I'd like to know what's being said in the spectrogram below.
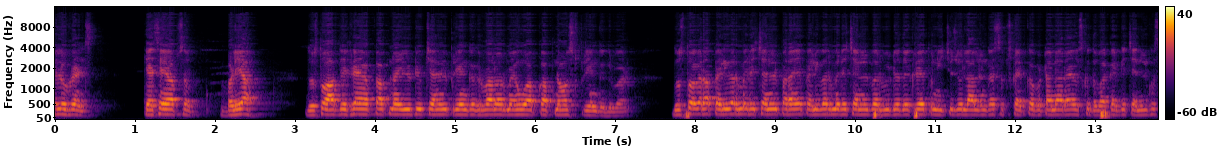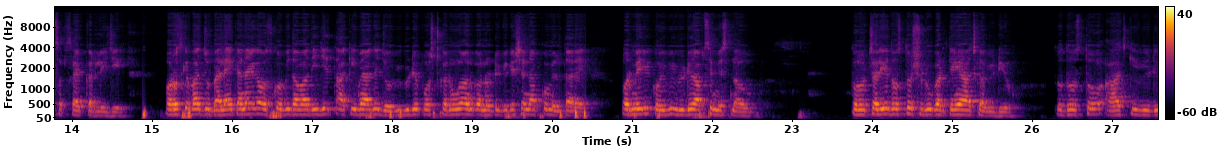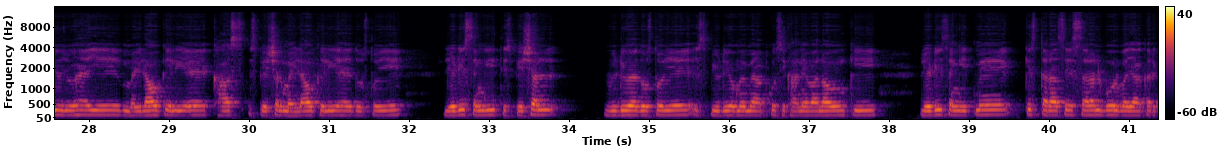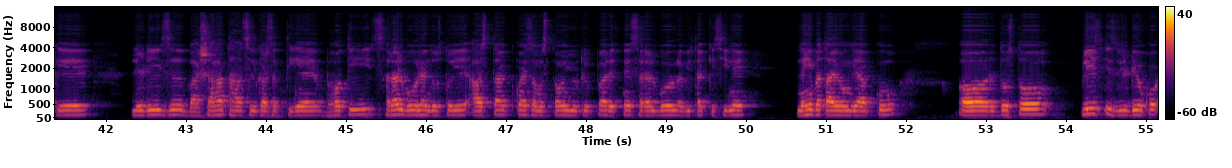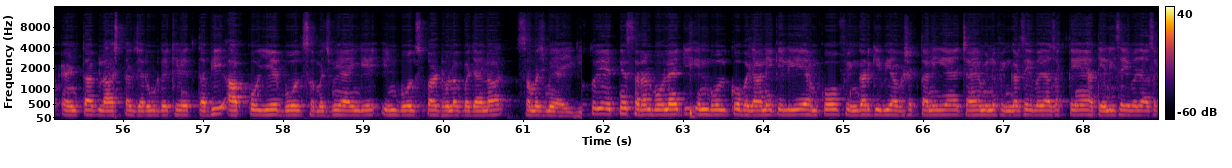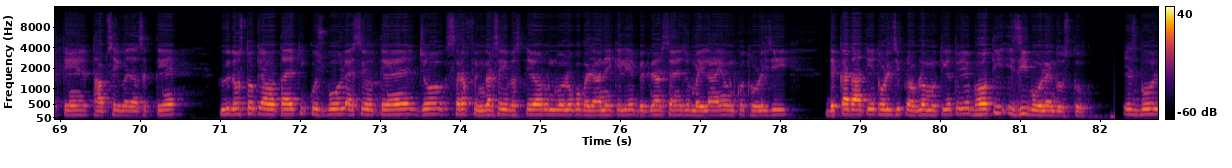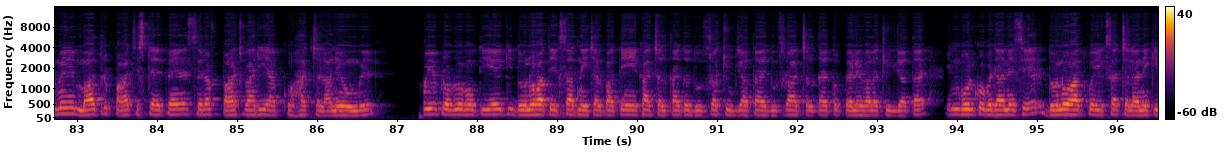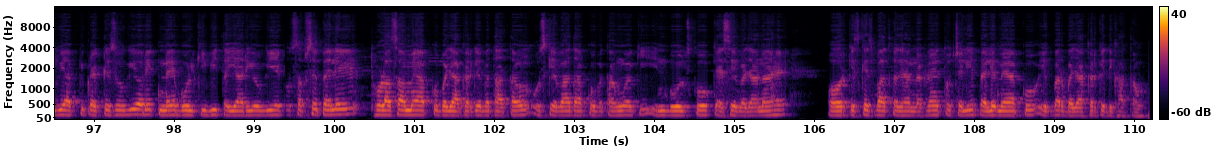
Hello friends कैसे हैं आप सब? बढ़िया। दोस्तों, आप देख रहे हैं आपका अपना यूट्यूब चैनल प्रियंक अग्रवाल और मैं हूँ आपका अपना होस्ट प्रियंक अग्रवाल। दोस्तों, अगर आप पहली बार मेरे चैनल पर आए, पहली बार मेरे चैनल पर वीडियो देख रहे हैं तो नीचे जो लाल रंग का सब्सक्राइब का बटन आ रहा है, उसको दबा करके चैनल को सब्सक्राइब कर लीजिए। और उसके बाद जो बेल आइकन आएगा, उसको भी दबा दीजिए, ताकि मैं आगे जो भी वीडियो पोस्ट करूँगा, उनका नोटिफिकेशन आपको मिलता रहे और मेरी कोई भी वीडियो आपसे मिस ना हो। तो चलिए दोस्तों, शुरू करते हैं आज का वीडियो तो दोस्तों, आज की वीडियो जो है ये महिलाओं के लिए है, खास स्पेशल महिलाओं के लिए है। दोस्तों, ये लेडीज़ संगीत स्पेशल वीडियो है। दोस्तों, ये इस वीडियो में मैं आपको सिखाने वाला हूँ कि लेडीज़ संगीत में किस तरह से सरल बोल बजा करके लेडीज़ बादशाहत हासिल कर सकती हैं। बहुत ही सरल बोल हैं दोस्तों ये। आज तक मैं समझता हूँ यूट्यूब पर इतने सरल बोल अभी तक किसी ने नहीं बताए होंगे आपको। और दोस्तों प्लीज़ इस वीडियो को एंड तक, लास्ट तक ज़रूर देखें, तभी आपको ये बोल समझ में आएँगे। इन बोल्स पर ढोलक बजाना समझ में आएगी। तो ये इतने सरल बोल हैं कि इन बोल को बजाने के लिए हमको फिंगर की भी आवश्यकता नहीं है। चाहे हम इन्हें फिंगर से ही बजा सकते हैं, हथेली से ही बजा सकते हैं, थाप से ही बजा सकते हैं। क्योंकि दोस्तों क्या होता है कि कुछ बोल ऐसे होते हैं जो सिर्फ़ फिंगर से ही बजते हैं और उन बोलों को बजाने के लिए बिगनर्स हैं, जो महिलाएँ हैं, उनको थोड़ी सी दिक्कत आती है, थोड़ी सी प्रॉब्लम होती है। तो ये बहुत ही ईजी बोल हैं दोस्तों। इस बोल में मात्र पाँच स्टेप हैं, सिर्फ़ पाँच बार ही आपको हाथ चलाने होंगे। तो ये प्रॉब्लम होती है कि दोनों हाथ एक साथ नहीं चल पाते हैं, एक हाथ चलता है तो दूसरा चूक जाता है, दूसरा हाथ चलता है तो पहले वाला चूक जाता है। इन बोल को बजाने से दोनों हाथ को एक साथ चलाने की भी आपकी प्रैक्टिस होगी और एक नए बोल की भी तैयारी होगी। तो सबसे पहले थोड़ा सा मैं आपको बजा करके बताता हूँ, उसके बाद आपको बताऊँगा कि इन बोल्स को कैसे बजाना है और किस किस बात का ध्यान रखना है। तो चलिए पहले मैं आपको एक बार बजा करके दिखाता हूँ।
